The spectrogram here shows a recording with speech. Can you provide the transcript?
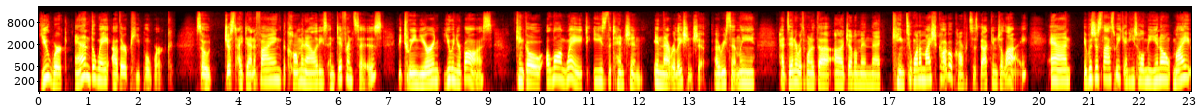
you work and the way other people work. So just identifying the commonalities and differences between your and you and your boss can go a long way to ease the tension in that relationship. I recently had dinner with one of the uh, gentlemen that came to one of my Chicago conferences back in July. And it was just last week. And he told me, you know, my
